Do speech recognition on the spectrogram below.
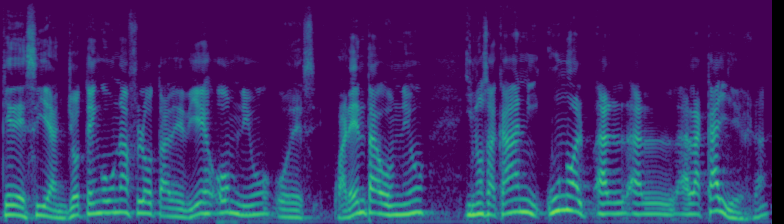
que decían, yo tengo una flota de 10 ómnibus o de 40 ómnibus y no sacaban ni uno a la calle, ¿verdad?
